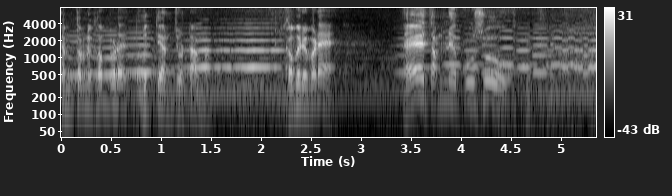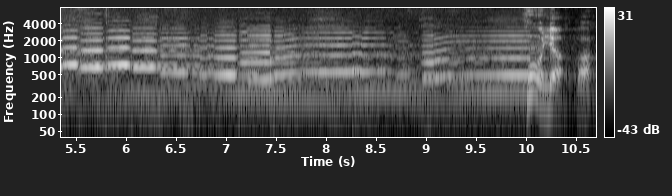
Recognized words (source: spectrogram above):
એમ તમને ખબર પડે, ધોતિયાના જોટામાં? ખબર પડે? હે, તમને પૂછું. હું લ્યો કો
